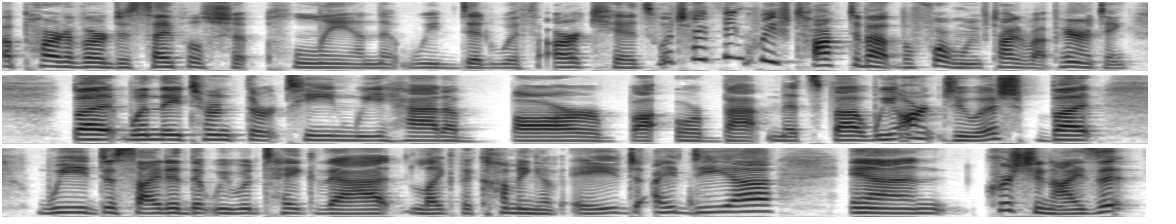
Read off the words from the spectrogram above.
a part of our discipleship plan that we did with our kids, which I think we've talked about before when we've talked about parenting. But when they turned 13, we had a bar or ba- or bat mitzvah. We aren't Jewish, but we decided that we would take that like the coming of age idea and Christianize it.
